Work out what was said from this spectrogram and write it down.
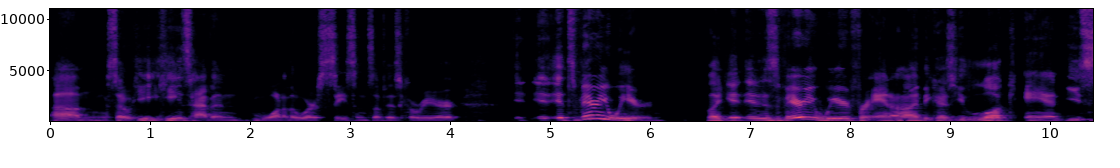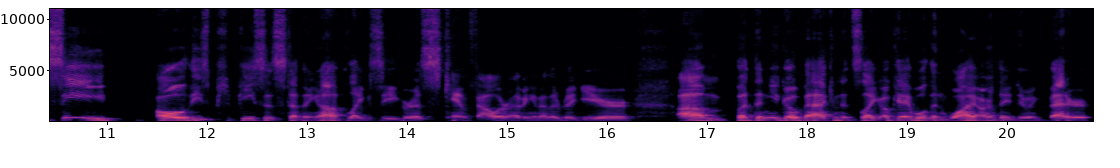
Um, so he he's having one of the worst seasons of his career. It, it, it's very weird. Like it, it is very weird for Anaheim because you look and you see all these pieces stepping up, like Zegras, Cam Fowler having another big year. Um, but then you go back and it's like, okay, well then why aren't they doing better?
